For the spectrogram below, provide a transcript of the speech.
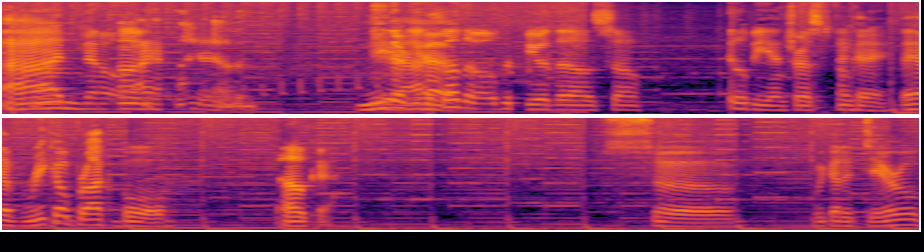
Uh, no, Um, I, I haven't. Neither yeah, of you I saw the overview of those, so it'll be interesting. Okay, they have Rico, Brock, Bull. Okay. So we got a Daryl.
